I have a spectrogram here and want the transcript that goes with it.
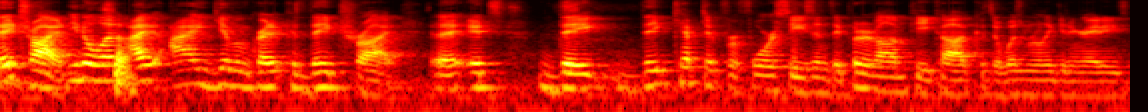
They tried. You know what? So, I, I give them credit because they tried. Uh, it's they they kept it for four seasons. They put it on Peacock because it wasn't really getting ratings.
